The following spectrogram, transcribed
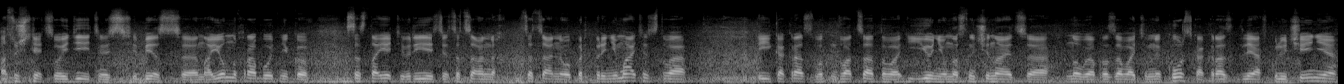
осуществлять свою деятельность без э, наемных работников, состоять в реестре социальных, социального предпринимательства. И как раз вот 20 июня у нас начинается новый образовательный курс как раз для включения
